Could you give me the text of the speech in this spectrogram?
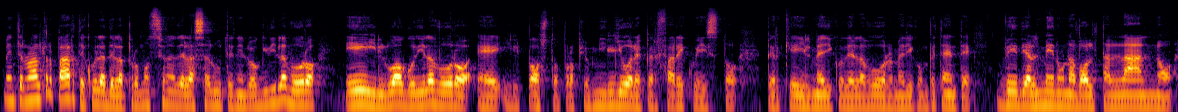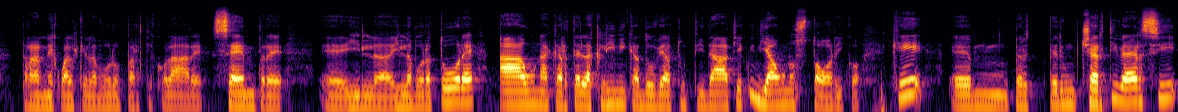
mentre un'altra parte è quella della promozione della salute nei luoghi di lavoro e il luogo di lavoro è il posto proprio migliore per fare questo perché il medico del lavoro, il medico competente vede almeno una volta all'anno, tranne qualche lavoro particolare, sempre eh, il, il, lavoratore, ha una cartella clinica dove ha tutti i dati e quindi ha uno storico che ehm, per, per certi versi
